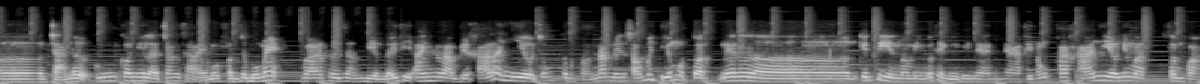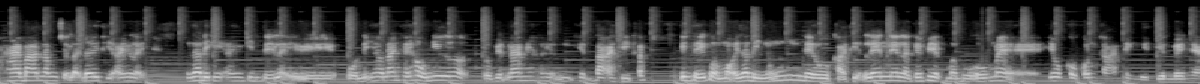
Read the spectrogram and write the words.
uh, trả nợ cũng coi như là trang trải một phần cho bố mẹ. Và thời gian điểm đấy thì anh làm việc khá là nhiều trong tầm khoảng 5 đến 60 tiếng một tuần. Nên là cái tiền mà mình có thể gửi về nhà nhà thì nó cũng khá khá nhiều. Nhưng mà tầm khoảng 2 3 năm trở lại đây thì anh lại gia đình anh kinh tế lại ổn định hơn. Anh thấy hầu như ở Việt Nam hiện, hiện tại thì các kinh tế của mọi gia đình cũng đều cải thiện lên nên là cái việc mà bố mẹ yêu cầu con cái phải gửi tiền về nhà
